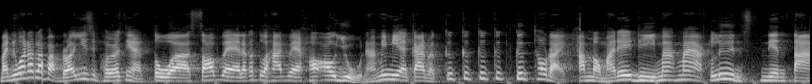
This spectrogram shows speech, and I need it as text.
หมายถึงว่าถ้าเราปรับ 120 Hz เนี่ยตัวซอฟต์แวร์แล้วก็ตัวฮาร์ดแวร์เขาเอาอยู่นะไม่มีอาการแบบกึกกึกกึกกึกกึกเท่าไหร่ทำออกมาได้ดีมากๆ ลื่นเนียนตา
